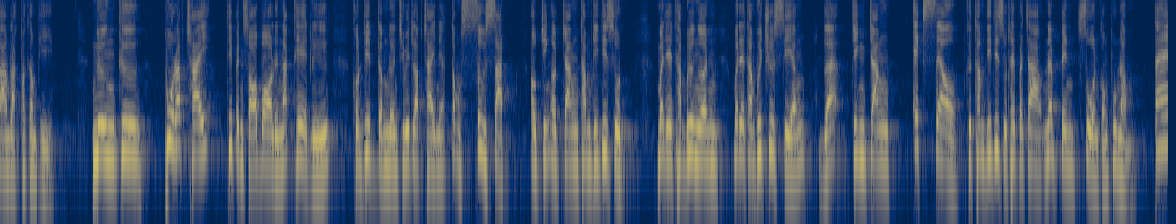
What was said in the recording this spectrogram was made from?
ตามหลักพระคัมภีร์หนึ่งคือผู้รับใช้ที่เป็นสอบอหรือนักเทศหรือคนที่ดำเนินชีวิตรับใช้เนี่ยต้องซื่อสัตย์เอาจริงเอาจังทำดีที่สุด ไม่ได้ทำเพื่อเงิน ไม่ได้ทำเพื่อชื่อเสียง และจริงจัง excel คือทำดีที่สุดให้พระเจ้า นั่นเป็นส่วนของผู้นำแต่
